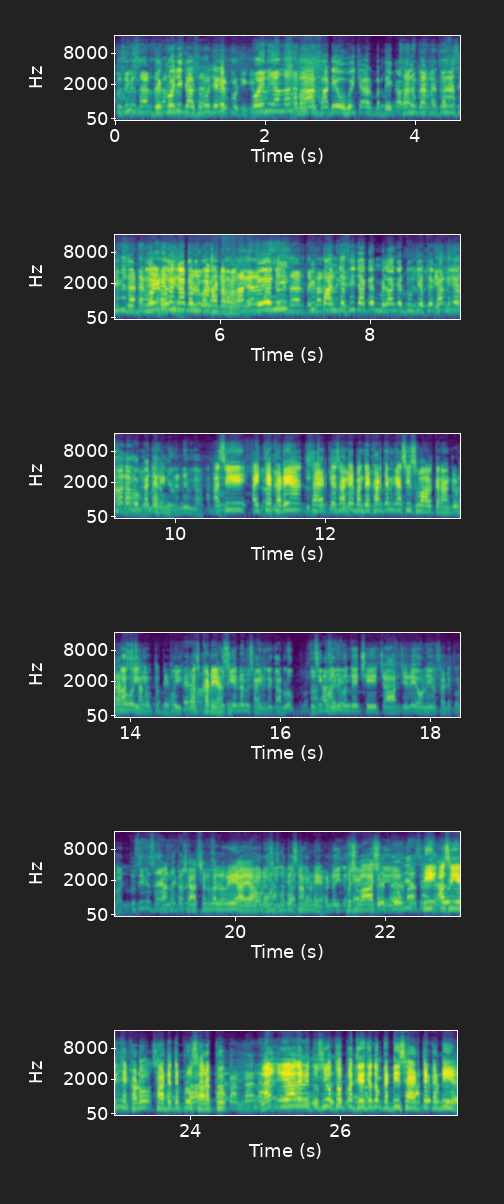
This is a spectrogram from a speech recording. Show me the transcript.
ਤੁਸੀਂ ਵੀ ਸਾਈਡ ਤੇ ਦੇਖੋ ਜੀ ਗੱਲ ਸੁਣੋ ਜਿਹੜੇ ਬਿਲਕੁਲ ਠੀਕ ਹੈ ਕੋਈ ਨਹੀਂ ਆਂਦਾ ਨਾ ਸਵਾਲ ਸਾਡੇ ਉਹੀ ਚਾਰ ਬੰਦੇ ਕਰਦੇ ਸਾਨੂੰ ਕਰਨੇ ਤੁਸੀਂ ਅਸੀਂ ਵੀ ਸਾਡੇ ਕੋਈ ਨਹੀਂ ਬੰਦਾ ਬੋਲੂਗਾ ਸਾਡਾ। ਸਾਡੇ ਵਾਲੇ ਇਹ ਪਾਸੇ ਨਹੀਂ ਸਾਈਡ ਤੇ ਵੀ ਖੜ ਪੰਜ ਅਸੀਂ ਜਾ ਕੇ ਮਿਲਾਂਗੇ ਦੂਜੇ ਇੱਥੇ ਖੜਨਗੇ ਸਾਡਾ ਲੋਕਾਂ ਚ ਹੈ ਨਹੀਂ ਗੱਲ ਅਸੀਂ ਇੱਥੇ ਖੜੇ ਆ ਸਾਈਡ ਤੇ ਸਾਡੇ ਬੰਦੇ ਖੜ ਜਾਣਗੇ ਅਸੀਂ ਸਵਾਲ ਕਰਾਂਗੇ ਉਹਨਾਂ ਨੂੰ ਸਾਨੂੰ। ਉੱਤਰ ਦੇ ਦਿਓ। ਬਸ ਖੜੇ ਆ ਤੁਸੀਂ ਅਸੀਂ ਇਹਨਾਂ ਨੂੰ ਸਾਈਡ ਤੇ ਕਰ ਲਓ। ਤੁਸੀਂ ਪੰਜ ਬੰਦੇ 6 4 ਜਿਹੜੇ ਆਉਣੇ ਉਹ ਸਾਡੇ ਕੋਲ ਆ ਜਾਓ। ਤੁਸੀਂ ਵੀ ਸਾਈਡ ਸਾਨੂੰ ਤੇ ਪ੍ਰਸ਼ਾਸਨ ਵੱਲੋਂ ਇਹ ਆਇਆ ਹੁਣ ਤੁਹਾਡੇ ਸਾਹਮਣੇ ਆ। ਵਿਸ਼ਵਾਸ ਵੀ ਅਸੀਂ ਇੱਥੇ ਖੜੋ ਸਾਡੇ ਤੇ ਭਰੋਸਾ ਰੱਖੋ। ਲੈ ਇਹ ਆਦੇ ਵੀ ਤੁਸੀਂ ਉੱਥੋਂ ਭੱਜੇ ਜਦੋਂ ਗੱਡੀ ਸਾਈਡ ਤੇ ਕੱਢੀ ਹੈ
